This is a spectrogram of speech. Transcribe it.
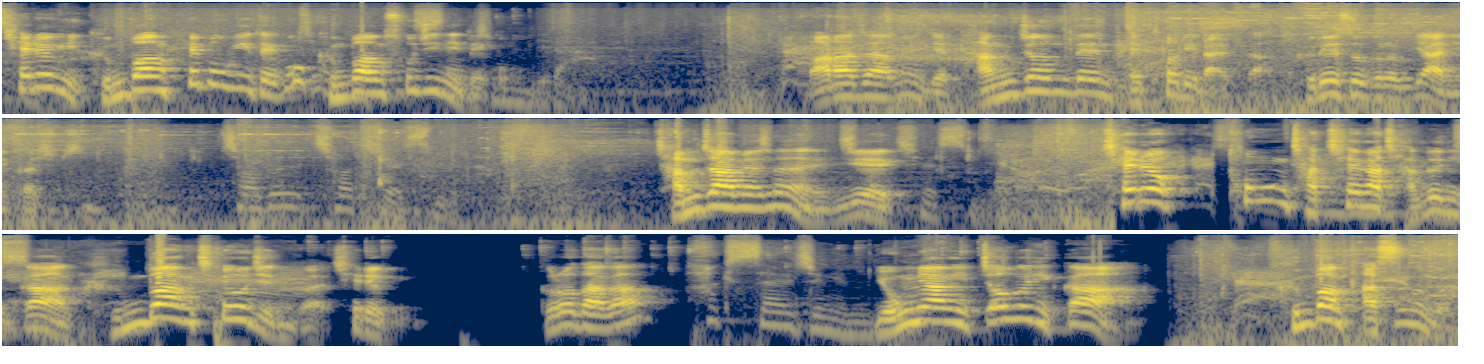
체력이 금방 회복이 되고 금방 소진이 되고. 말하자면 이제 방전된 배터리랄까 그래서 그런 게 아닐까 싶습니다. 잠자면은 이게. 체력 통 자체가 작으니까 금방 채워지는 거야 체력이. 그러다가. 용량이 적으니까 금방 다 쓰는 거지.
